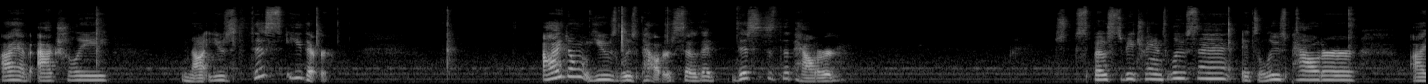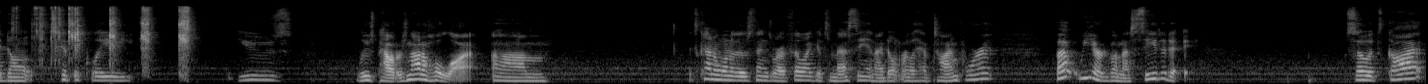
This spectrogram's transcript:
I have actually not used this either. I don't use loose powder, so that this is the powder. It's supposed to be translucent. It's a loose powder. I don't typically use loose powders. Not a whole lot. Um, it's kind of one of those things where I feel like it's messy and I don't really have time for it. But we are going to see today. So it's got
